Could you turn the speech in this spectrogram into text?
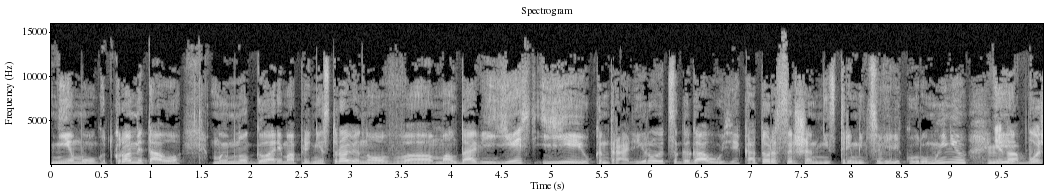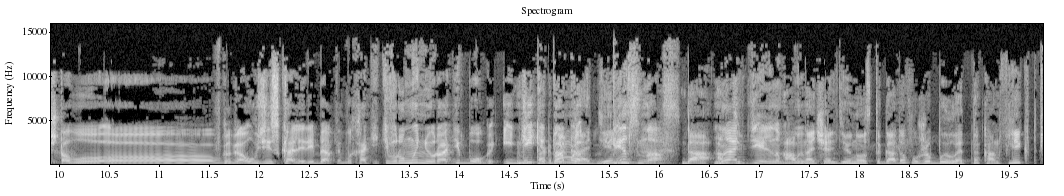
не могут. Кроме того, мы много много говорим о Приднестровье, но в Молдавии есть и ею контролируется Гагаузия, которая совершенно не стремится в Великую Румынию. Нет, и... а больше того, э, в Гагаузии искали, ребята, вы хотите в Румынию, ради бога, идите ну, только отделим... без нас. Да, мы а отдельно будем. А в начале 90-х годов уже был этноконфликт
